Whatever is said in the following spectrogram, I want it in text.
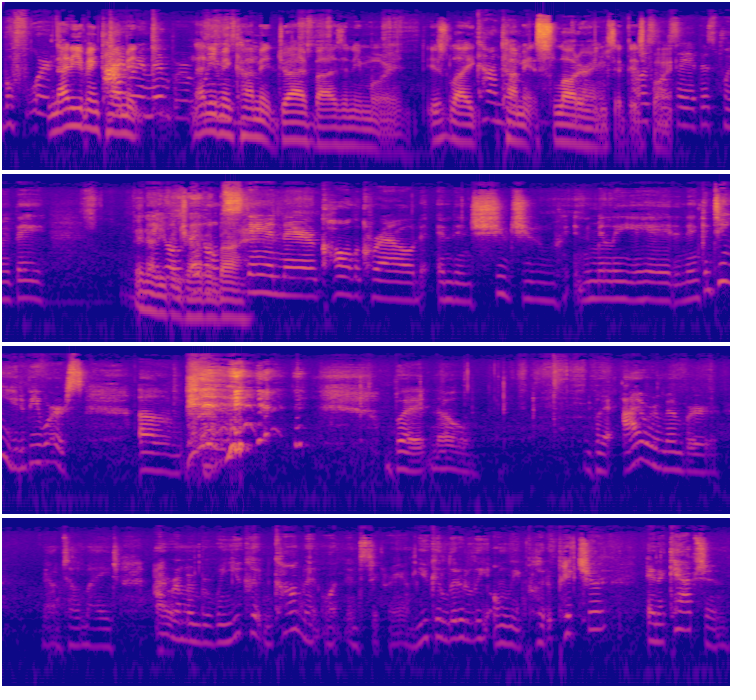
before Not even comment. remember Not even comment drive-bys anymore. It's like Comment- comment, slaughterings at I this point. say at this point they They're not they even they driving gonna by. stand there, call the crowd, and then shoot you in the middle of your head, and then continue to be worse. Um, but no, but I remember. Now I'm telling my age. I remember when you couldn't comment on Instagram. You could literally only put a picture and a caption.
